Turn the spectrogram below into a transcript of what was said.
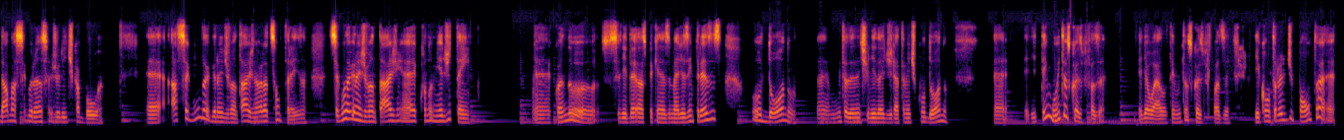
dá uma segurança jurídica boa. É, a segunda grande vantagem, na verdade são três, né? A segunda grande vantagem é a economia de tempo. É, quando se lida as pequenas e médias empresas, o dono, né, muitas vezes a gente lida diretamente com o dono, é, ele tem muitas coisas para fazer. Ele ou ela tem muitas coisas para fazer. E controle de ponta é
